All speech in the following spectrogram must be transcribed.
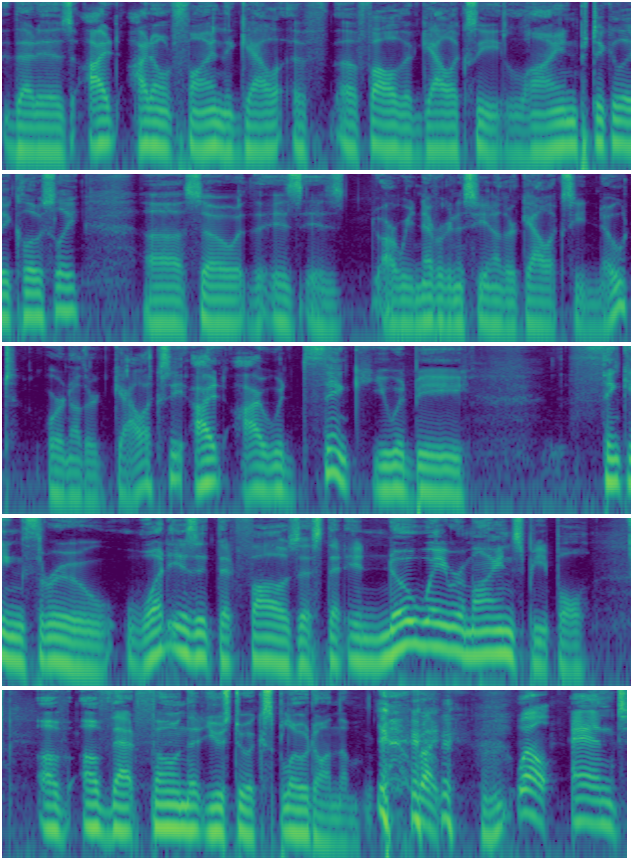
that is, I I don't find the gal uh, uh, follow the Galaxy line particularly closely. Uh, so is is are we never going to see another Galaxy Note or another Galaxy? I I would think you would be thinking through what is it that follows this that in no way reminds people of of that phone that used to explode on them. right. Well, and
